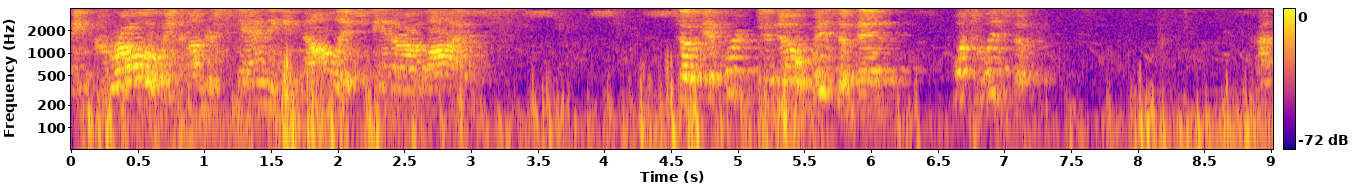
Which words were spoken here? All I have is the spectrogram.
and grow in understanding and knowledge in our lives. So, if we're to know wisdom, then what's wisdom? Uh,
